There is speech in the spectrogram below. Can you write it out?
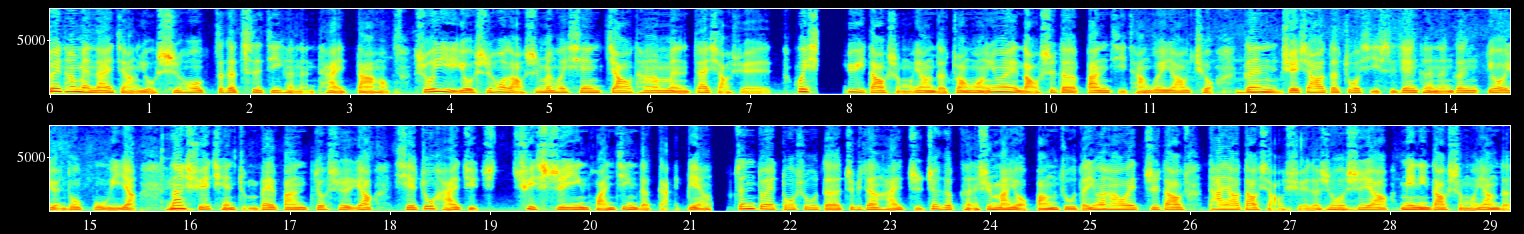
对他们来讲，有时候这个刺激可能太大哈，所以有时候老师们会先教他们在小学会遇到什么样的状况，因为老师的班级常规要求跟学校的作息时间可能跟幼儿园都不一样。那学前准备班就是要协助孩子去适应环境的改变。针对多数的自闭症孩子，这个可能是蛮有帮助的，因为他会知道他要到小学的时候是要面临到什么样的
